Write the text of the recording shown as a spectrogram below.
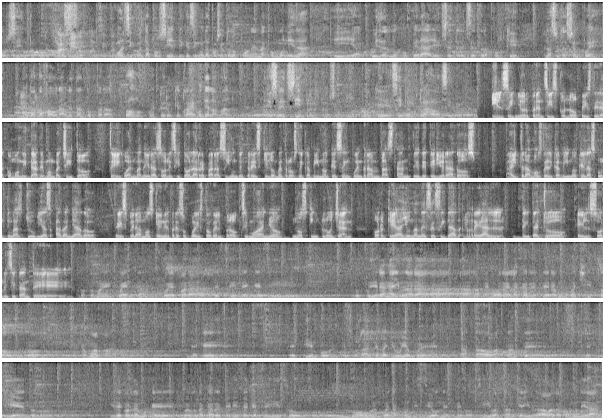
porque Al menos con el 50%. Con el 50% y que el 50% lo pone en la comunidad y cuidan los operarios, etcétera, etcétera, porque la situación pues no está tan favorable tanto para todos, pues, pero que trajemos de la mano. Pues. Eso es siempre nuestra opción, porque siempre hemos trabajado así. Pues. El señor Francisco López de la comunidad de Mombachito de igual manera solicitó la reparación de tres kilómetros de camino que se encuentran bastante deteriorados. Hay tramos del camino que las últimas lluvias ha dañado. Esperamos que en el presupuesto del próximo año nos incluyan, porque hay una necesidad real, detalló el solicitante. Lo toman en cuenta, pues para decirle que si nos pudieran ayudar a, la mejora de la carretera Mombachito 2 Camuapa, ya que el tiempo, el temporal de la lluvia, pues ha estado bastante destruyéndolo. Y recordemos que fue una carreterita que se hizo no en buenas condiciones, pero sí bastante ayudaba a la comunidad.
